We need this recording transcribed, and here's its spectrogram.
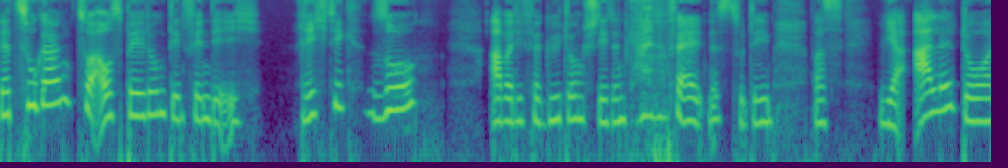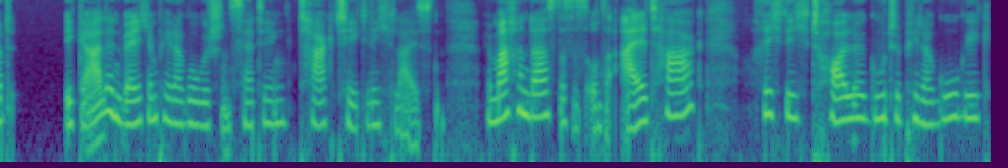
Der Zugang zur Ausbildung, den finde ich richtig so, aber die Vergütung steht in keinem Verhältnis zu dem, was wir alle dort egal in welchem pädagogischen Setting, tagtäglich leisten. Wir machen das, das ist unser Alltag. Richtig tolle, gute Pädagogik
